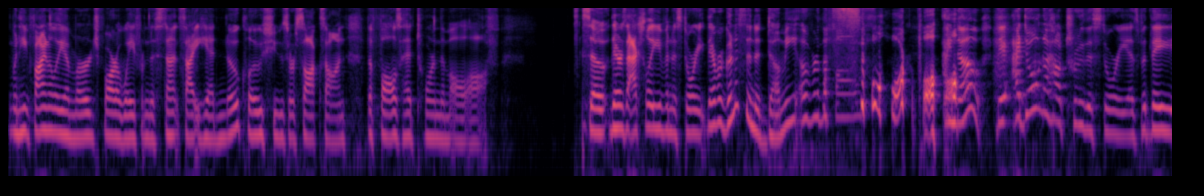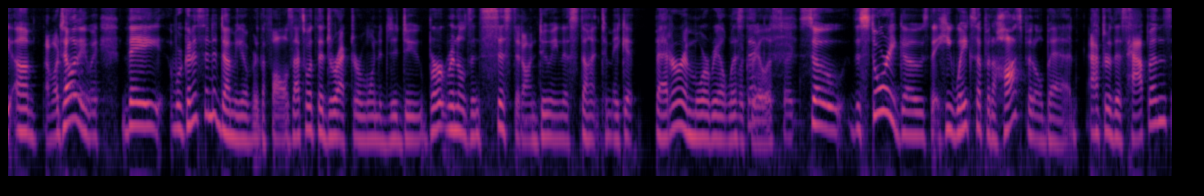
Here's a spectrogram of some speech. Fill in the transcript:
When he finally emerged far away from the stunt site, he had no clothes, shoes, or socks on. The falls had torn them all off. So there's actually even a story. They were going to send a dummy over the falls. So horrible. I know. They, I don't know how true this story is, but they, um, I'm gonna tell it anyway. They were gonna send a dummy over the falls. That's what the director wanted to do. Burt Reynolds insisted on doing this stunt to make it better and more realistic. realistic. So the story goes that he wakes up in a hospital bed after this happens,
